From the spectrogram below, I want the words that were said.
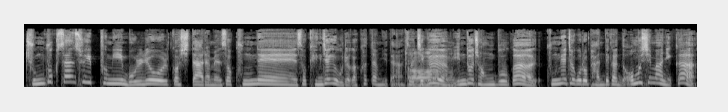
중국산 수입품이 몰려올 것이다라면서 국내에서 굉장히 우려가 컸답니다. 그래서 아. 지금 인도 정부가 국내적으로 반대가 너무 심하니까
